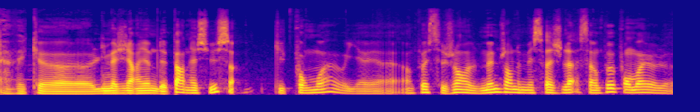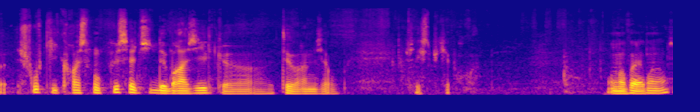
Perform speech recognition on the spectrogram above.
avec euh, l'imaginarium de Parnassus, qui pour moi, il y a un peu ce genre, le même genre de message là. C'est un peu pour moi, le- je trouve qu'il correspond plus à titre de Brésil que euh, Théorème Zéro. Je vais expliquer pourquoi. On envoie la bande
